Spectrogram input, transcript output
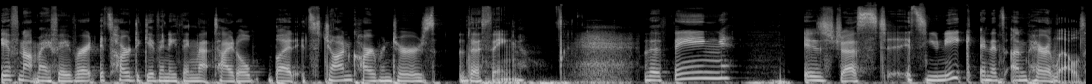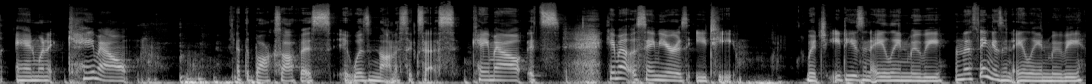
if not my favorite. It's hard to give anything that title, but it's John Carpenter's The Thing. The Thing is just, it's unique and it's unparalleled. And when it came out, at the box office, it was not a success. Came out, it's came out the same year as E.T., which E.T. is an alien movie, and The Thing is an alien movie,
